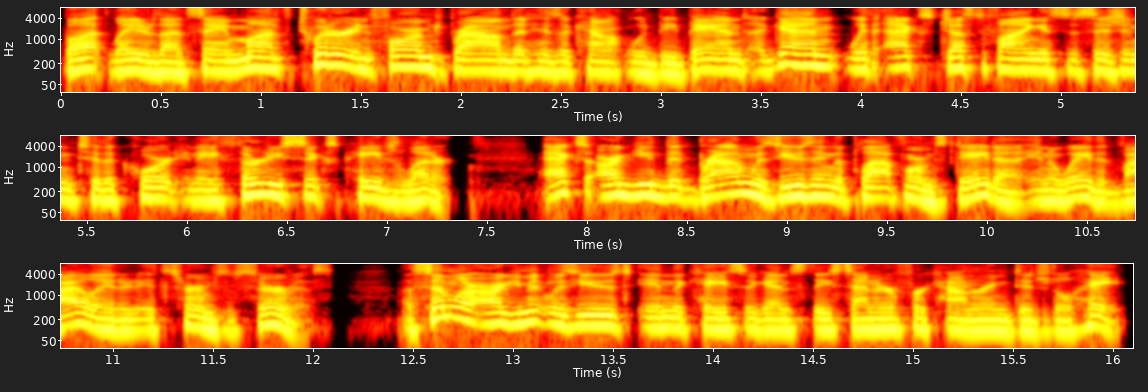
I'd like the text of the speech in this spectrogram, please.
but later that same month, Twitter informed Brown that his account would be banned again, with X justifying its decision to the court in a 36 page letter. X argued that Brown was using the platform's data in a way that violated its terms of service. A similar argument was used in the case against the Center for Countering Digital Hate.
